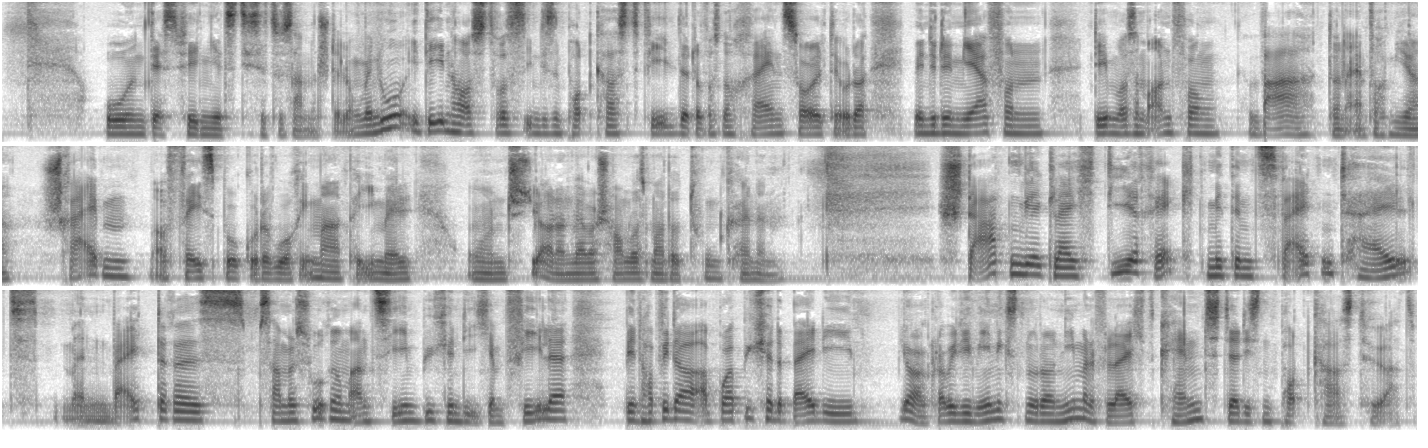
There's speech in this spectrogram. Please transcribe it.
Und deswegen jetzt diese Zusammenstellung. Wenn du Ideen hast, was in diesem Podcast fehlt oder was noch rein sollte, oder wenn du dir mehr von dem, was am Anfang war, dann einfach mir schreiben auf Facebook oder wo auch immer per E-Mail. Und ja, dann werden wir schauen, was wir da tun können. Starten wir gleich direkt mit dem zweiten Teil, ein weiteres Sammelsurium an zehn Büchern, die ich empfehle. Ich habe wieder ein paar Bücher dabei, die, ja, glaube ich, die wenigsten oder niemand vielleicht kennt, der diesen Podcast hört.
